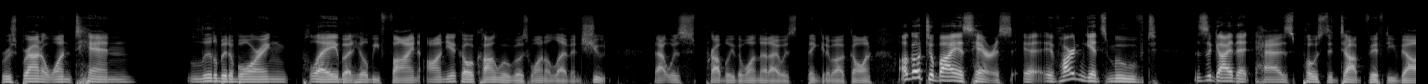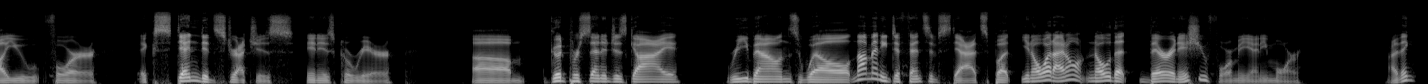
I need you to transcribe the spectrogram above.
Bruce Brown at 110. A little bit of boring play, but he'll be fine. Onyeka Okongwu goes 111. Shoot. That was probably the one that I was thinking about going. I'll go Tobias Harris. If Harden gets moved, this is a guy that has posted top 50 value for extended stretches in his career. Um, good percentages guy, rebounds well. Not many defensive stats, but you know what? I don't know that they're an issue for me anymore. I think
